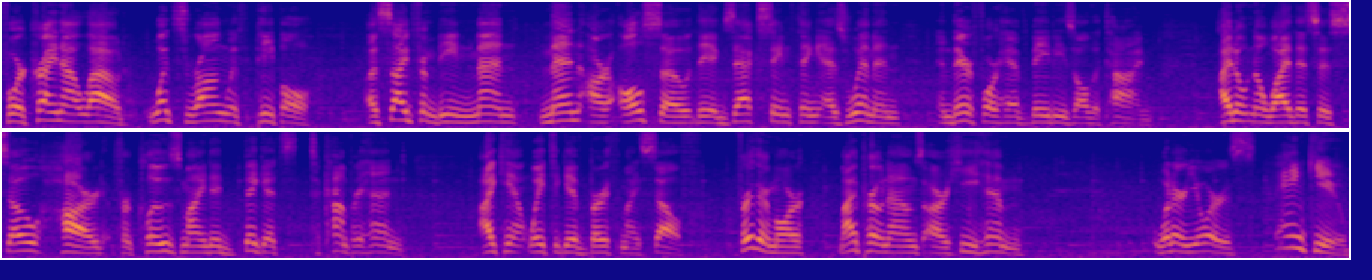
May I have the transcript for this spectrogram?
For crying out loud, what's wrong with people? Aside from being men, men are also the exact same thing as women and therefore have babies all the time. I don't know why this is so hard for closed minded bigots to comprehend. I can't wait to give birth myself. Furthermore, my pronouns are he, him. What are yours? Thank you.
